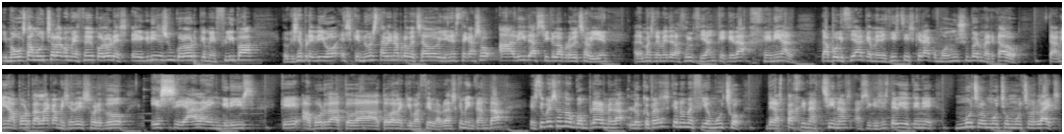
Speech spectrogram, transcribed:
Y me gusta mucho la combinación de colores. El gris es un color que me flipa. Lo que siempre digo es que no está bien aprovechado y en este caso Adidas sí que lo aprovecha bien. Además le mete el azul cian que queda genial. La publicidad que me dijisteis que era como de un supermercado. También aporta la camiseta y sobre todo ese ala en gris que aborda toda, toda la equipación. La verdad es que me encanta. Estoy pensando en comprármela. Lo que pasa es que no me fío mucho de las páginas chinas, así que si este vídeo tiene muchos, muchos, muchos likes,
